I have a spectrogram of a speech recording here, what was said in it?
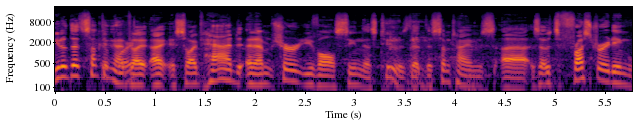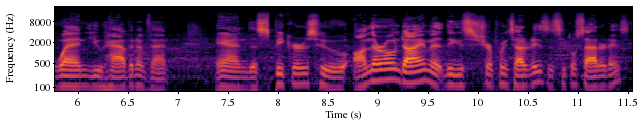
You know, that's something Good I've, I, I, so I've had, and I'm sure you've all seen this too, is that there's sometimes, uh, so it's frustrating when you have an event and the speakers who, on their own dime at these SharePoint Saturdays, the SQL Saturdays,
